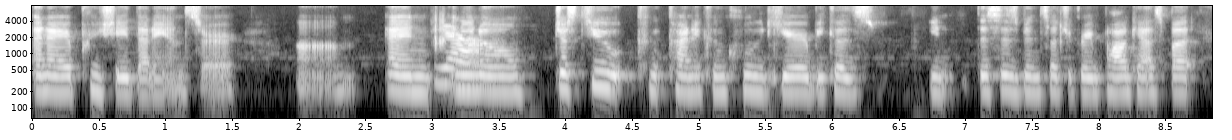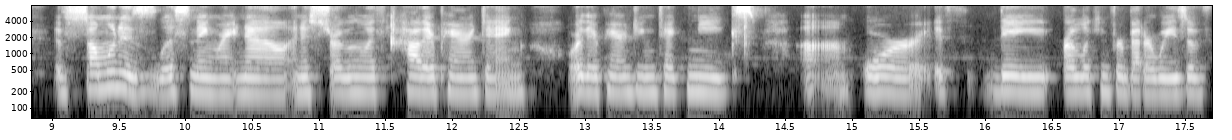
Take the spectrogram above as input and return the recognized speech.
and I appreciate that answer. Um, and, yeah. and you know, just to con- kind of conclude here because you know, this has been such a great podcast, but if someone is listening right now and is struggling with how they're parenting or their parenting techniques, um, or if they are looking for better ways of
